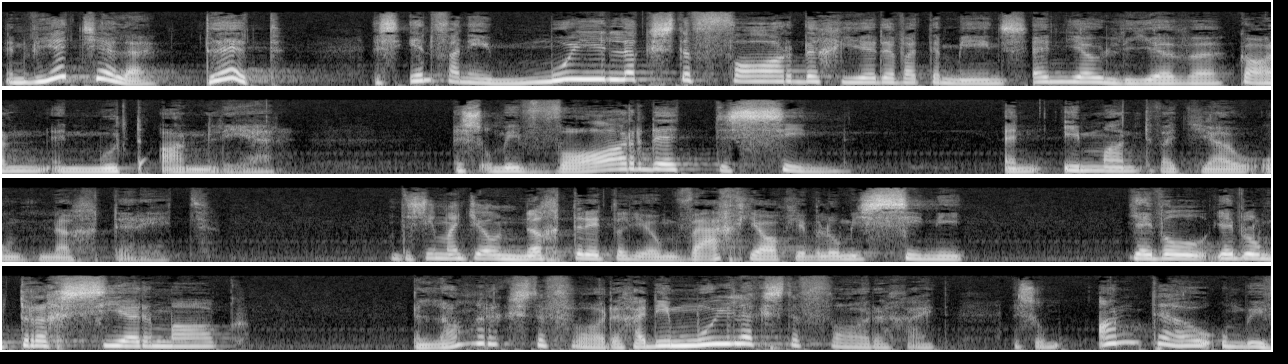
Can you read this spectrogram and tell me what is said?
En weet julle, dit is een van die moeilikste vaardighede wat 'n mens in jou lewe kan en moet aanleer. Is om die waarde te sien in iemand wat jou ontnigter het. Want as iemand jou ontnigter het, wil jy hom wegjaag, jy wil hom nie sien nie. Jy wil jy wil hom terugseer maak. Belangrikste vaardigheid, die moeilikste vaardigheid is om aan te hou om die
